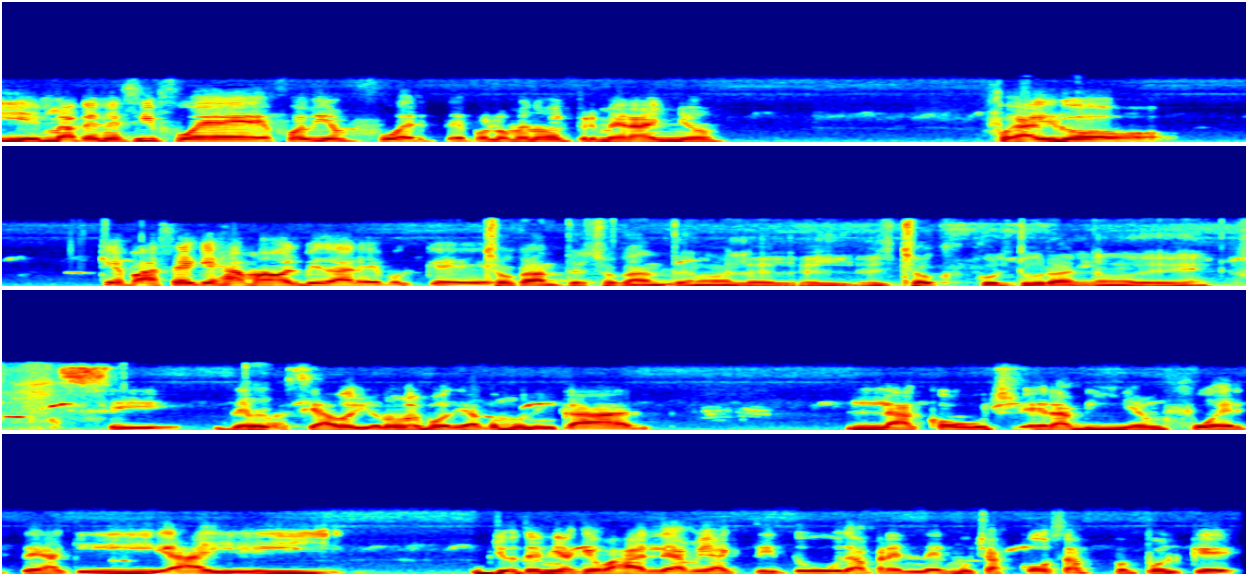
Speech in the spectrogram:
Y irme a Tennessee fue, fue bien fuerte, por lo menos el primer año fue algo que pasé que jamás olvidaré porque... Chocante, chocante, ¿no? El, el, el shock cultural, ¿no? De... Sí, demasiado, yo no me podía comunicar la coach era bien fuerte aquí, ahí yo tenía que bajarle a mi actitud, aprender muchas cosas, porque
